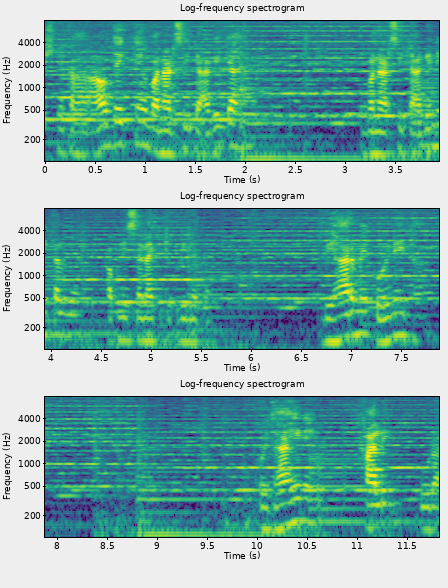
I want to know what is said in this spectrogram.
उसने कहा, आओ देखते हैं बनारसी के आगे क्या है। बनारसी के आगे निकल गया, अपनी सेना की टुकड़ी लेकर बिहार में कोई नहीं था। कोई था ही नहीं, खाली पूरा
